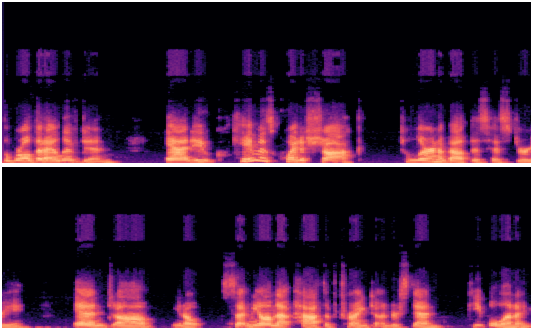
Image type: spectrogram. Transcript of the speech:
the world that i lived in. And it came as quite a shock to learn about this history and um, you know set me on that path of trying to understand people and I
